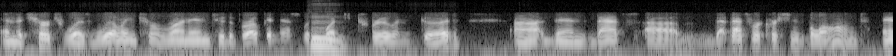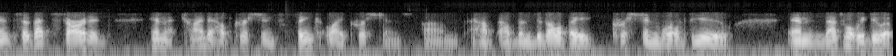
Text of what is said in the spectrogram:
and the church was willing to run into the brokenness with Hmm. what's true and good, uh, then that's um, that that's where Christians belonged, and so that started him trying to help Christians think like Christians, um, help help them develop a Christian worldview, and that's what we do at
